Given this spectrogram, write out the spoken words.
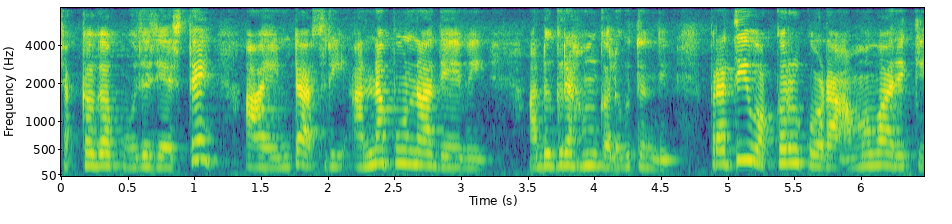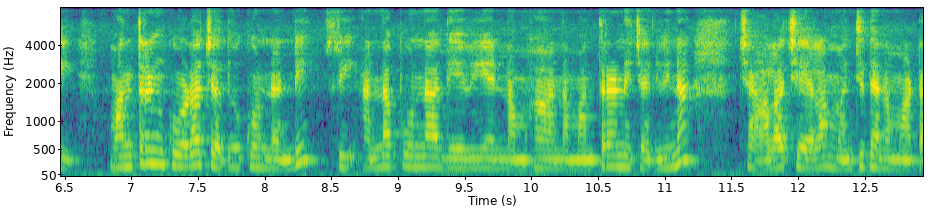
చక్కగా పూజ చేస్తే ఆ ఇంట శ్రీ అన్నపూర్ణాదేవి అనుగ్రహం కలుగుతుంది. ప్రతి ఒక్కరూ కూడా అమ్మవారికి మంత్రం కూడా చదువుకోండి శ్రీ అన్నపూర్ణాదేవి అని నమ అన్న మంత్రాన్ని చదివినా చాలా చాలా మంచిదన్నమాట.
